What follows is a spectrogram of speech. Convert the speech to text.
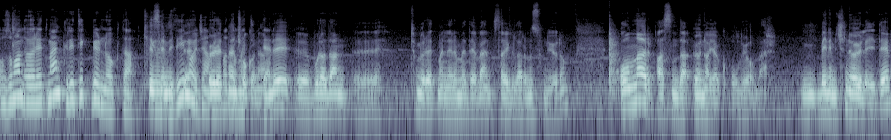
O zaman öğretmen kritik bir nokta diyoruz Kesinlikle. değil mi hocam? Öğretmen çok Matematikte. önemli. Ee, Buradan e, tüm öğretmenlerime de ben saygılarımı sunuyorum. Onlar aslında ön ayak oluyorlar. Benim için öyleydi.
